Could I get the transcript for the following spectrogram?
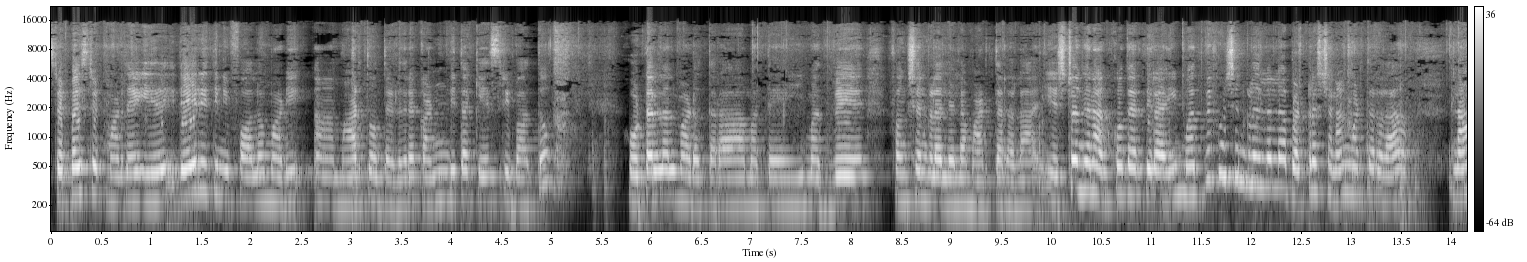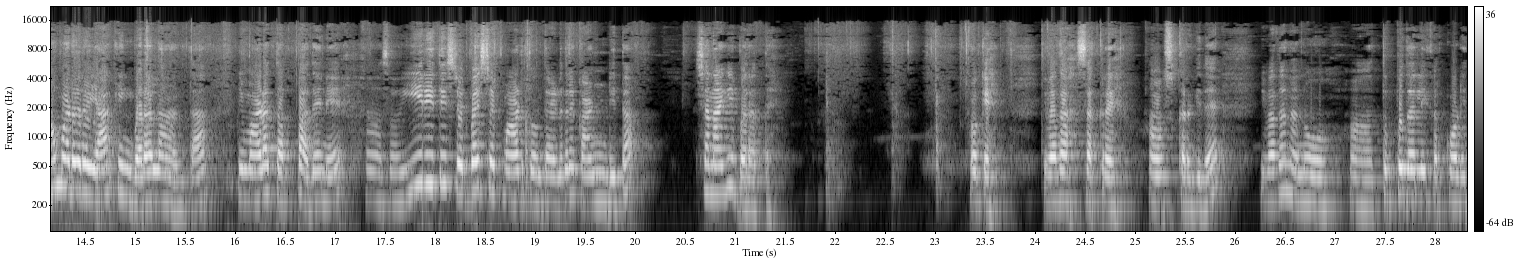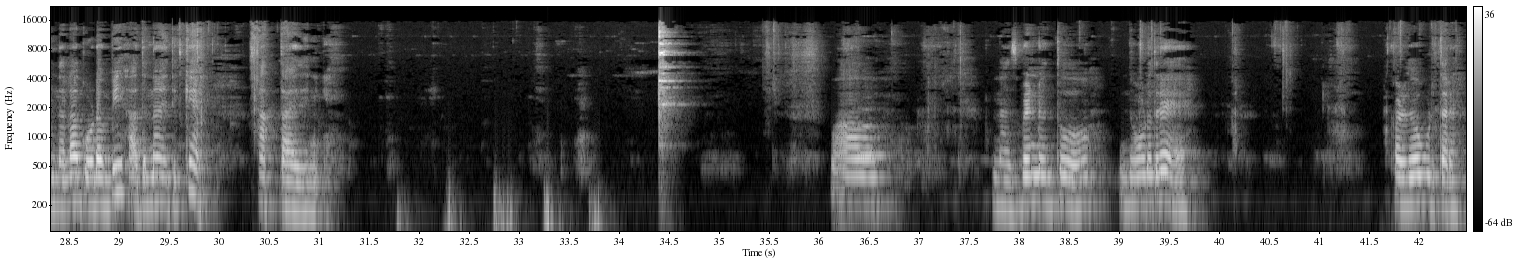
ಸ್ಟೆಪ್ ಬೈ ಸ್ಟೆಪ್ ಮಾಡಿದೆ, ಇದೇ ರೀತಿ ನೀವು ಫಾಲೋ ಮಾಡಿ ಮಾಡ್ತು ಅಂತ ಹೇಳಿದ್ರೆ ಖಂಡಿತ ಕೇಸರಿ ಬಾತು ಹೋಟೆಲ್ನಲ್ಲಿ ಮಾಡೋ ಥರ, ಮತ್ತೆ ಈ ಮದುವೆ ಫಂಕ್ಷನ್ಗಳಲ್ಲೆಲ್ಲ ಮಾಡ್ತಾರಲ್ಲ, ಎಷ್ಟೊಂದು ಜನ ಅನ್ಕೋತಾ ಇರ್ತೀರಾ, ಈ ಮದುವೆ ಫಂಕ್ಷನ್ಗಳಲ್ಲೆಲ್ಲ ಭಟ್ರ ಚೆನ್ನಾಗಿ ಮಾಡ್ತಾರಲ್ಲ, ನಾವು ಮಾಡಿದ್ರೆ ಯಾಕೆ ಹಿಂಗೆ ಬರಲ್ಲ ಅಂತ, ನೀವು ಮಾಡೋ ತಪ್ಪು ಅದೇನೆ. ಸೊ ಈ ರೀತಿ ಸ್ಟೆಪ್ ಬೈ ಸ್ಟೆಪ್ ಮಾಡ್ತು ಅಂತ ಹೇಳಿದ್ರೆ ಖಂಡಿತ ಚೆನ್ನಾಗಿ ಬರುತ್ತೆ. ಓಕೆ ಇವಾಗ ಸಕ್ಕರೆ ಕರಗಿದೆ. ಇವಾಗ ನಾನು ತುಪ್ಪದಲ್ಲಿ ಕರ್ಕೊಂಡಿದ್ನಲ್ಲ ಗೋಡಂಬಿ, ಅದನ್ನ ಇದಕ್ಕೆ ಹಾಕ್ತಾ ಇದ್ದೀನಿ. ವಾವ್. ನನ್ನ ಹಸ್ಬೆಂಡ್ ಅಂತೂ ನೋಡಿದ್ರೆ ಕಳೆದೋಗ್ಬಿಡ್ತಾರೆ.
